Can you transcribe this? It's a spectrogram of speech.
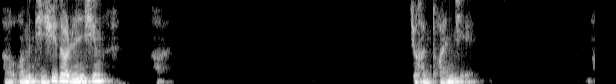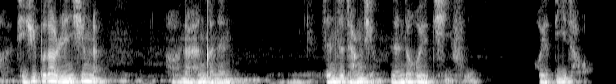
啊，我们体恤到人心。啊就很团结啊，体恤不到人心了啊，那很可能人之常情，人都会有起伏，会有低潮。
